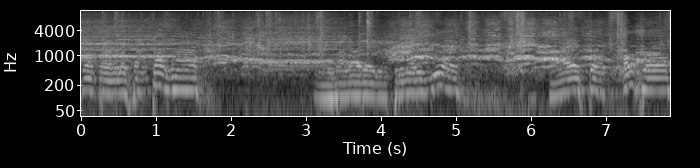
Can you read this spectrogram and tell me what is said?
contra de los fantasmas. Le va a dar el primer y 10 a estos osos.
